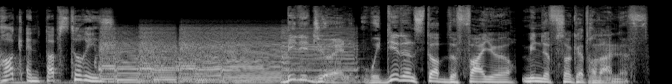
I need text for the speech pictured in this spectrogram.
Rock and Pop Stories. Billy Joel, We Didn't Stop the Fire, 1989.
